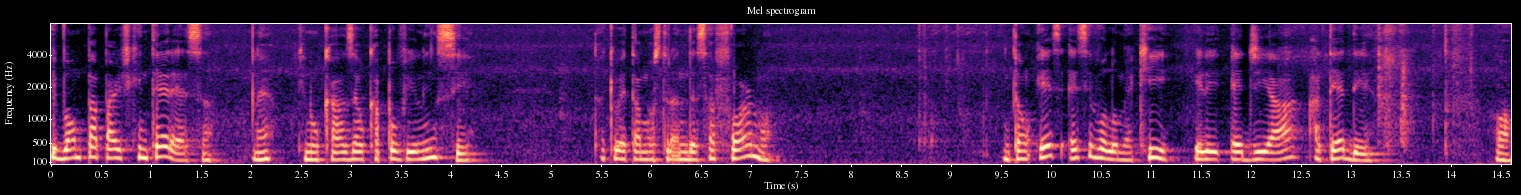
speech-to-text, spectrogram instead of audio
e vamos para a parte que interessa, né? Que no caso é o capovila em si. Então aqui vai estar mostrando dessa forma. Então esse, esse volume aqui, ele é de A até D. Ó,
